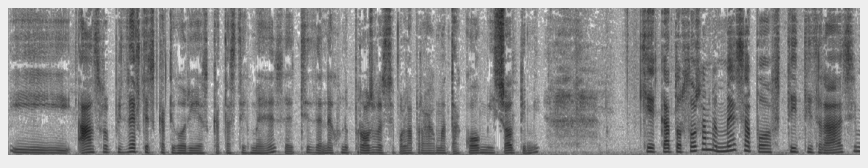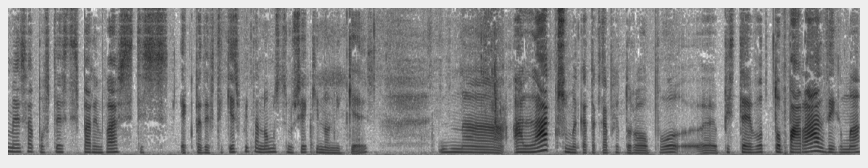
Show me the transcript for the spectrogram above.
οι άνθρωποι δεύτερης κατηγορίας κατά στιγμές έτσι, δεν έχουν πρόσβαση σε πολλά πράγματα ακόμη ισότιμοι. Και κατορθώσαμε μέσα από αυτή τη δράση μέσα από αυτές τις παρεμβάσεις τις εκπαιδευτικές που ήταν όμως στην ουσία κοινωνικές να αλλάξουμε κατά κάποιο τρόπο ε, πιστεύω το παράδειγμα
